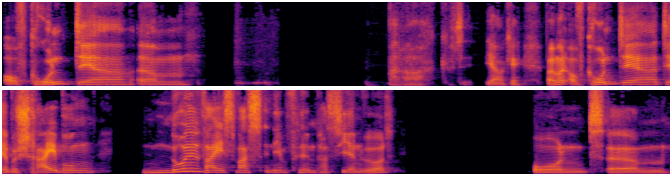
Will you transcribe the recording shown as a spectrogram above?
aufgrund der ähm, ja okay, weil man aufgrund der der Beschreibung null weiß, was in dem Film passieren wird und ähm,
